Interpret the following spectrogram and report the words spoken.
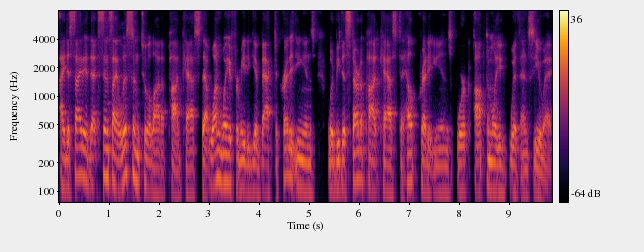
I decided that since I listened to a lot of podcasts, that one way for me to give back to credit unions would be to start a podcast to help credit unions work optimally with NCUA.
